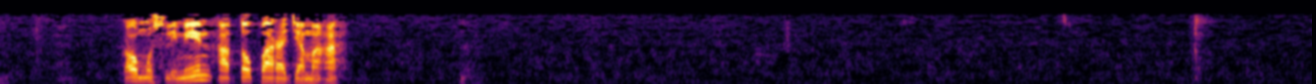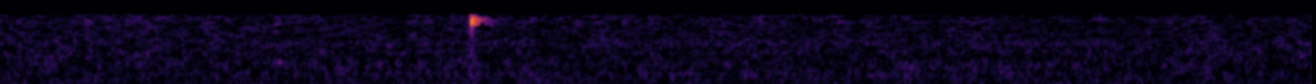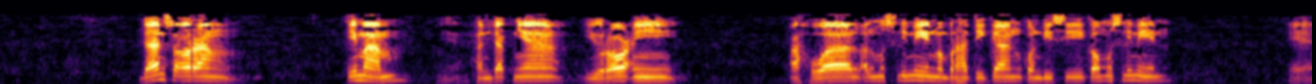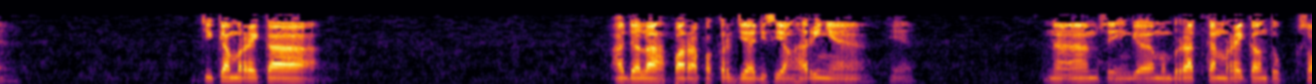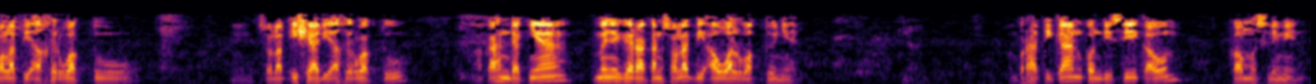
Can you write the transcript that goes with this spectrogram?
kaum muslimin atau para jamaah. Dan seorang imam ya, hendaknya yura'i ahwal al-muslimin memperhatikan kondisi kaum muslimin ya. jika mereka adalah para pekerja di siang harinya ya. Naam sehingga memberatkan mereka untuk sholat di akhir waktu ya, Sholat isya di akhir waktu maka hendaknya menyegerakan sholat di awal waktunya. memperhatikan kondisi kaum kaum muslimin.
